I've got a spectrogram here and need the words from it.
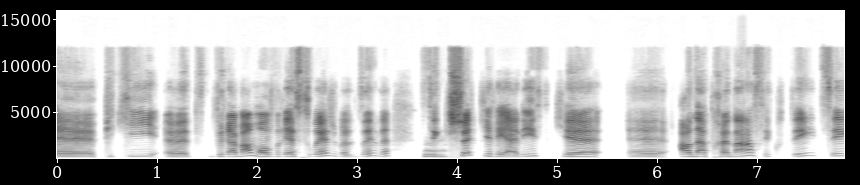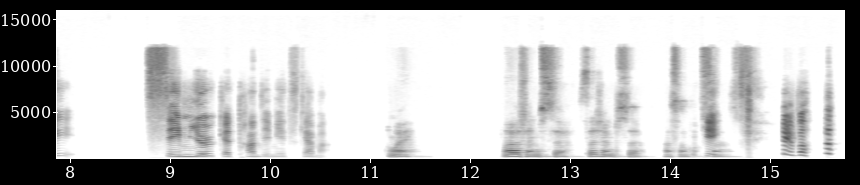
Euh, puis qui, euh, vraiment, mon vrai souhait, je veux le dire, c'est que je qu'ils réalisent que en apprenant à s'écouter, c'est mieux que de prendre des médicaments. Ouais. Ah, j'aime ça. Ça, j'aime ça à 100%.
